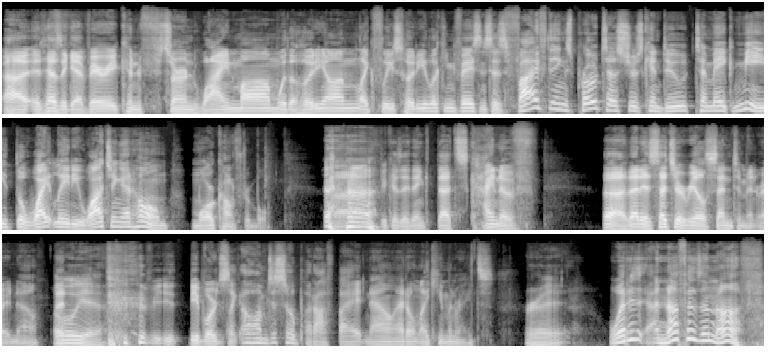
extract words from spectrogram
Uh, it has like a very concerned wine mom with a hoodie on, like fleece hoodie looking face, and says five things protesters can do to make me, the white lady watching at home, more comfortable. Uh, because I think that's kind of uh, that is such a real sentiment right now. Oh yeah. people are just like, oh, I'm just so put off by it now. I don't like human rights. Right. What is enough is enough.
